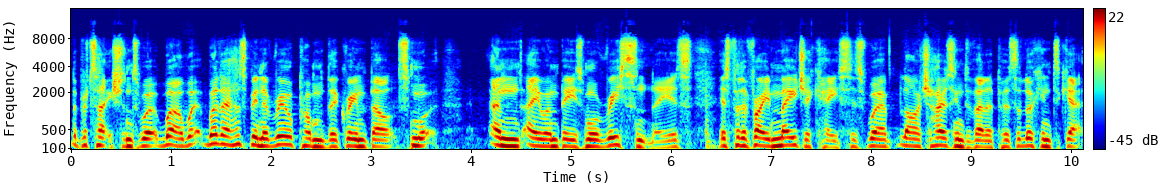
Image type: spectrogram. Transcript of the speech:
the protections work well. Where, where, there has been a real problem with the green belts more, and AONBs more recently is is for the very major cases where large housing developers are looking to get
